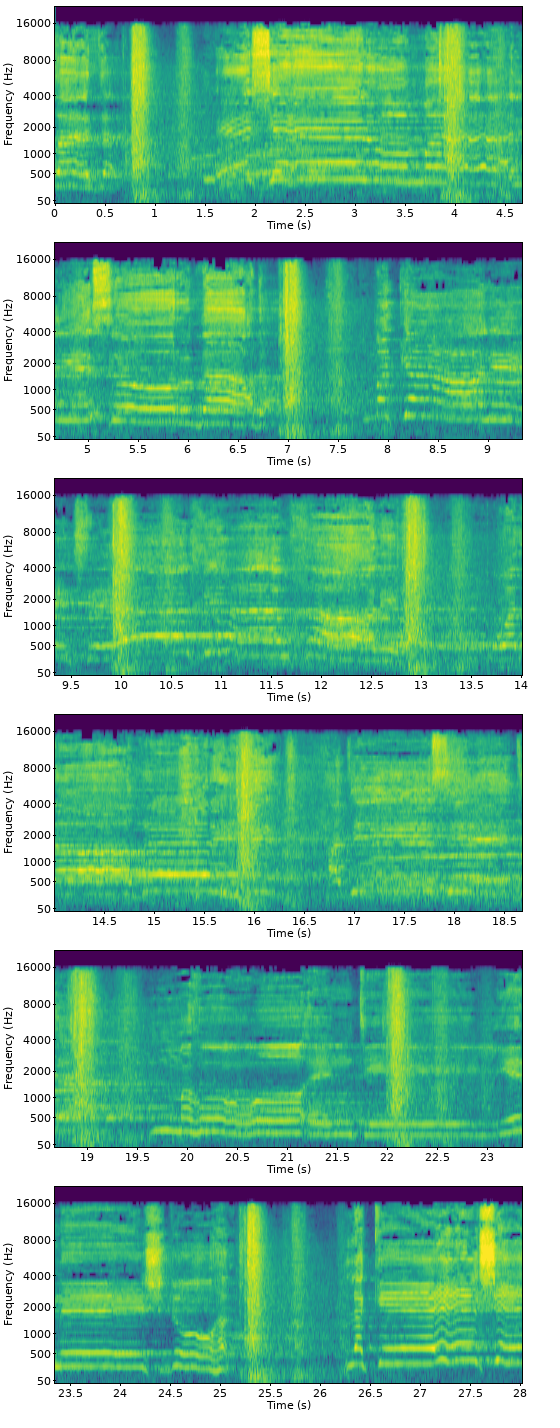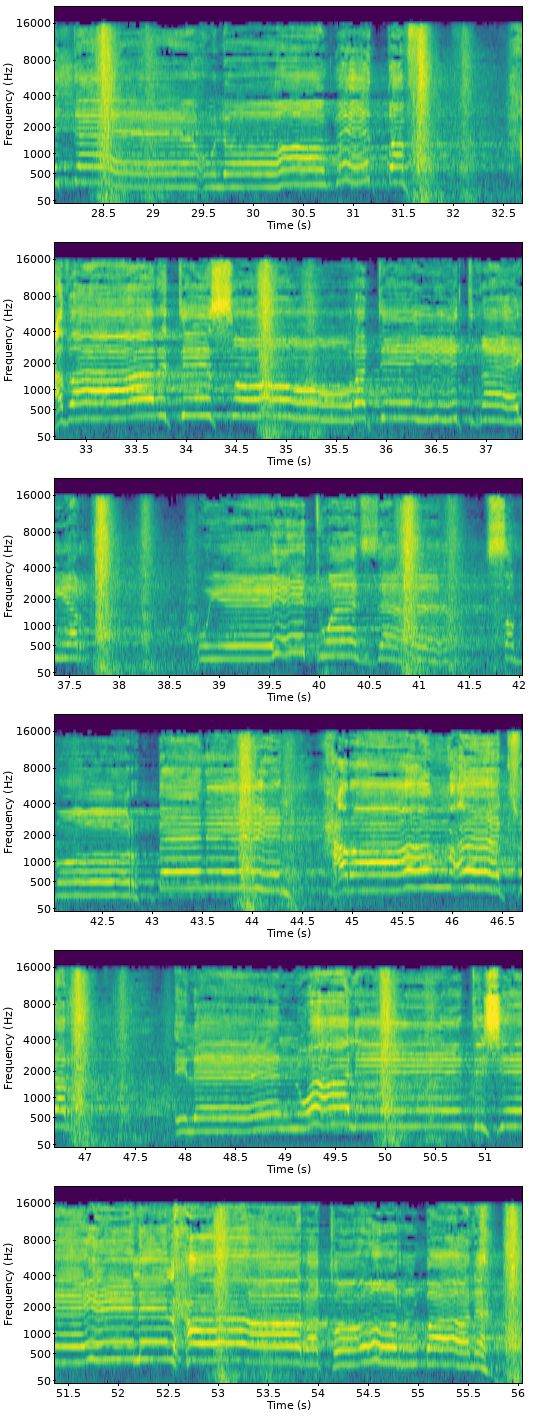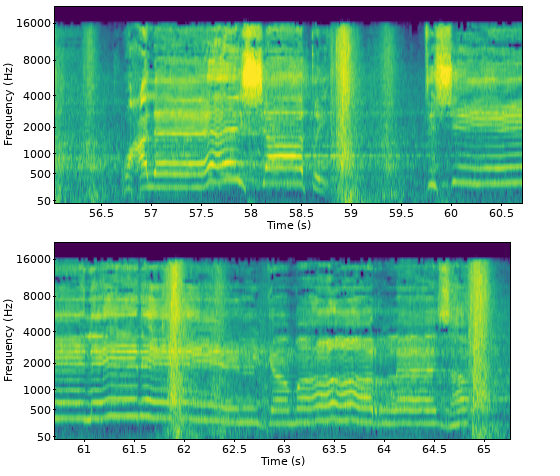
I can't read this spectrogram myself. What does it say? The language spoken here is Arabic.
الصدر يشيل امه اليسور بعده مكانك في الخيام خالي؟ ولا غيري حديثك ما هو انتي ينشدوها؟ لكن شدة حضرت الصورة تتغير ويتوزع صبور بين الحرام أكثر إلى الوالي تشيل الحارة قربانه وعلى الشاطئ تشيلين her.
